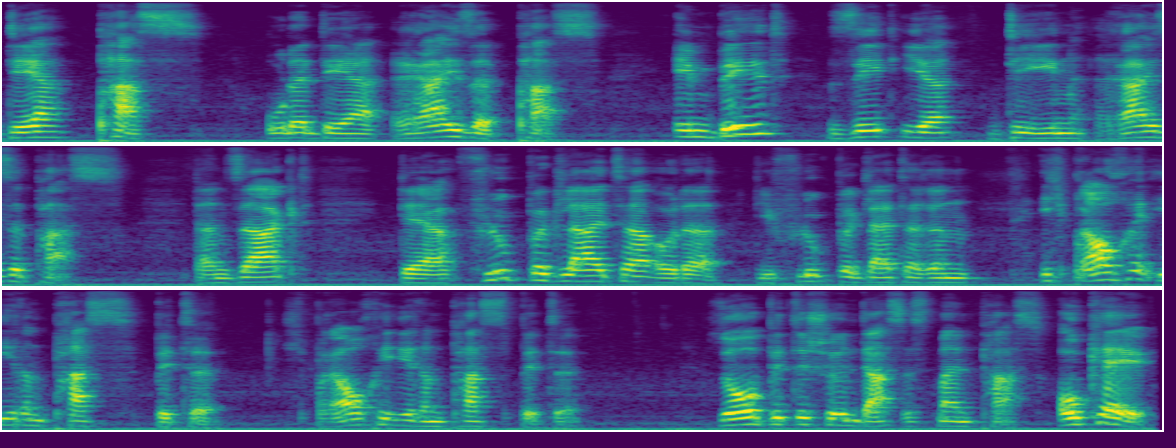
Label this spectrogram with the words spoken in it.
der Pass oder der Reisepass. Im Bild seht ihr den Reisepass. Dann sagt der Flugbegleiter oder die Flugbegleiterin, ich brauche Ihren Pass bitte. Ich brauche Ihren Pass bitte. So, bitteschön, das ist mein Pass. Okay,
